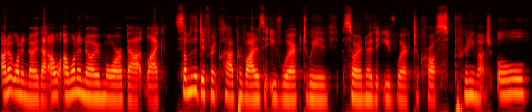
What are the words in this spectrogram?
I don't want to know that. I, I want to know more about like some of the different cloud providers that you've worked with. So I know that you've worked across pretty much all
